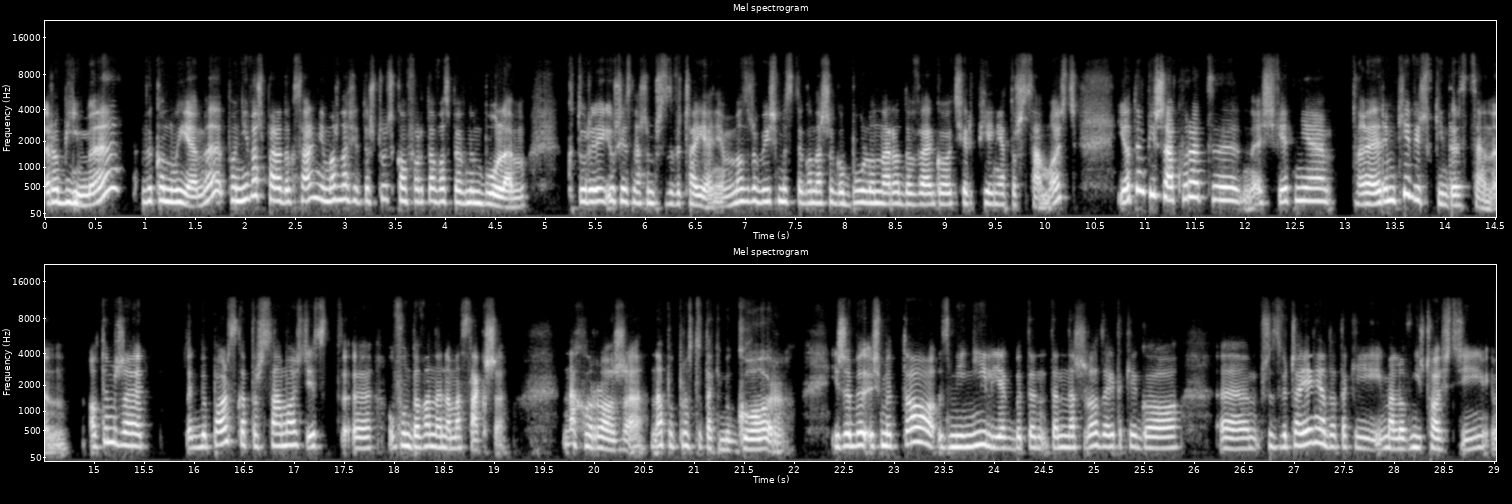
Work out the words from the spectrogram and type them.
robimy wykonujemy, ponieważ paradoksalnie można się też czuć komfortowo z pewnym bólem, który już jest naszym przyzwyczajeniem. My zrobiliśmy z tego naszego bólu narodowego, cierpienia, tożsamość. I o tym pisze akurat y, świetnie y, Rymkiewicz w Kinderscenen. O tym, że jakby polska tożsamość jest y, ufundowana na masakrze, na horrorze, na po prostu takim gore. I żebyśmy to zmienili, jakby ten, ten nasz rodzaj takiego przyzwyczajenia do takiej malowniczości e,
